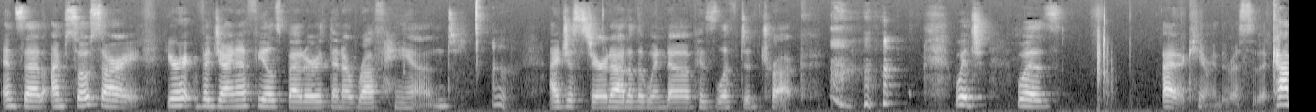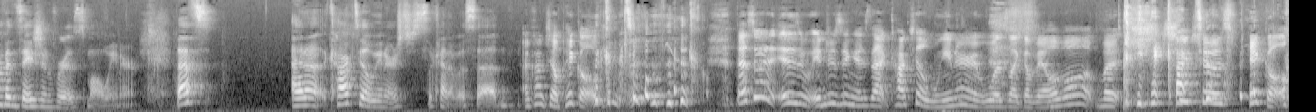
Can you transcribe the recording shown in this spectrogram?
and said, I'm so sorry. Your vagina feels better than a rough hand. Oh. I just stared out of the window of his lifted truck, which was I can't read the rest of it. Compensation for his small wiener. That's I don't cocktail wiener is just kind of a sad. A cocktail pickle. That's what is interesting is that cocktail wiener was like available, but she chose pickle.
